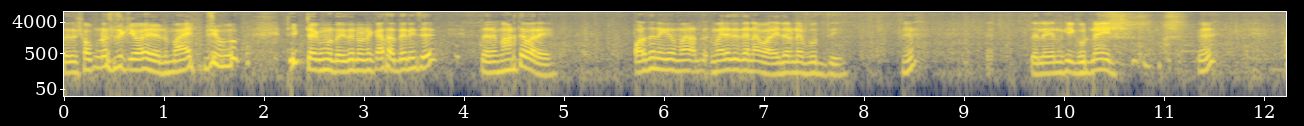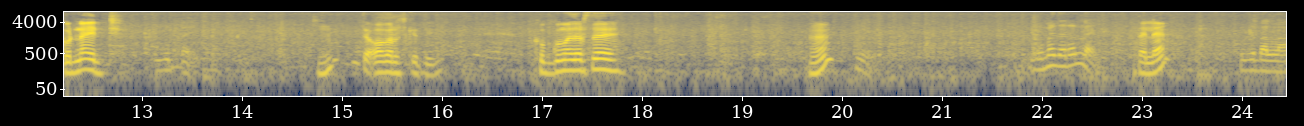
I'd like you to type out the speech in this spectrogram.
যদি স্বপ্ন যদি কেউ মায়ের দিব ঠিকঠাক মতো এই জন্য অনেক কাঁচা দিয়ে নিছে তাহলে মারতে পারে। অর্ধেকে মেরে দিতে না পারে এই ধরনের বুদ্ধি। হ্যাঁ? তাহলে কি গুড নাইট হ্যাঁ? গুড নাইট গুড নাইট হুম? তো অগরজ কে তুই। খুব ঘুমা ধরছে? হ্যাঁ? ঘুমে দাঁড়ান নাই তাইলে? পাল্লা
